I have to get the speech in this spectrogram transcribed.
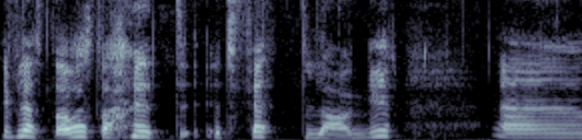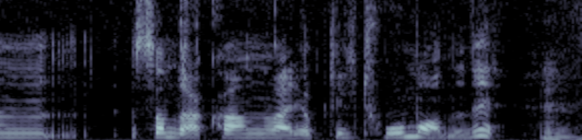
de fleste av oss, da, et, et fettlager um, som da kan vare opptil to måneder. Mm.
